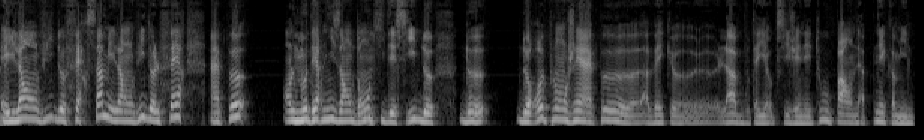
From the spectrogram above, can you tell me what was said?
et il a envie de faire ça, mais il a envie de le faire un peu en le modernisant, donc mm. il décide de, de de replonger un peu avec la bouteille à oxygène et tout, pas en apnée comme il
